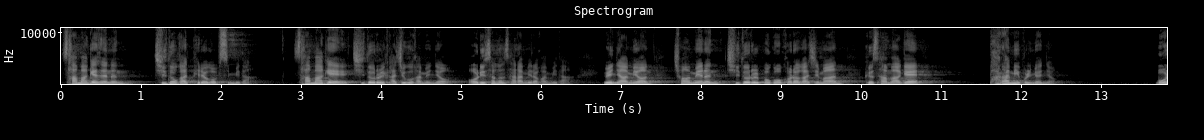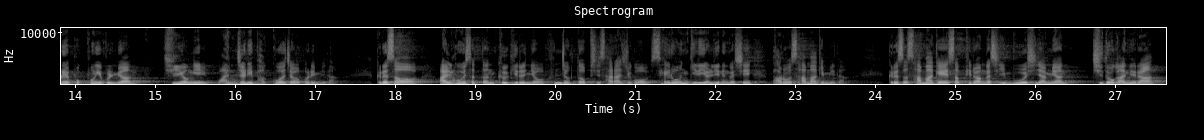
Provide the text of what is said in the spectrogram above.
사막에서는 지도가 필요가 없습니다. 사막에 지도를 가지고 가면요, 어리석은 사람이라고 합니다. 왜냐하면 처음에는 지도를 보고 걸어가지만 그 사막에 바람이 불면요, 모래 폭풍이 불면 지형이 완전히 바꾸어져 버립니다. 그래서 알고 있었던 그 길은요 흔적도 없이 사라지고 새로운 길이 열리는 것이 바로 사막입니다. 그래서 사막에서 필요한 것이 무엇이냐면 지도가 아니라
